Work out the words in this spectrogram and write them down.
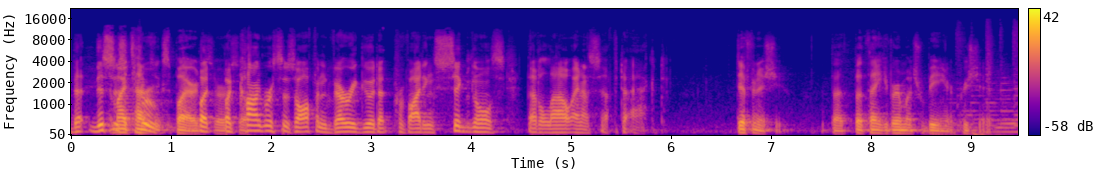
the This And my is true. expired, but- sir, But so- Congress is often very good at providing signals that allow NSF to act. Different issue. But, but thank you very much for being here. Appreciate it.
